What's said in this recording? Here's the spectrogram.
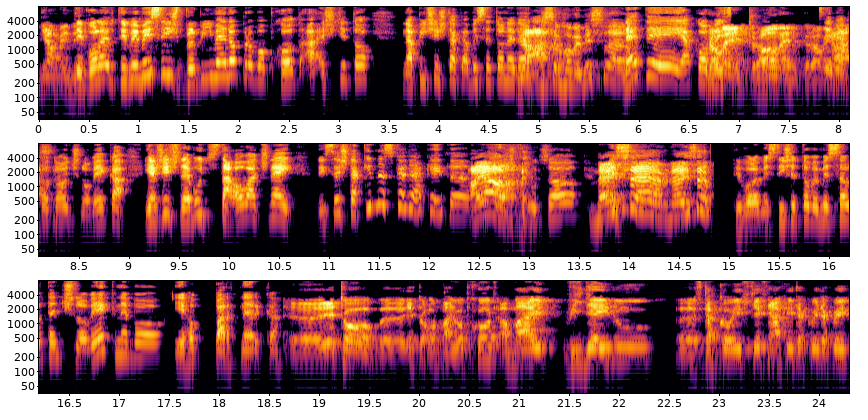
mňaminy. Ty vole, ty vymyslíš blbý jméno pro obchod a ještě to napíšeš tak, aby se to nedalo. Já jsem ho vymyslel. Ne ty, jako Promiň, promiň, promiň, ty jako toho člověka. Ježiš, nebuď stahovačnej. Ty jsi taky dneska nějaký ten... A já- Co? Nejsem, nejsem. Ty vole, myslíš, že to vymyslel ten člověk nebo jeho partnerka? Eh, Je to, eh, je to online obchod a mají výdejnu eh, v takových těch nějakých takových, takových,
